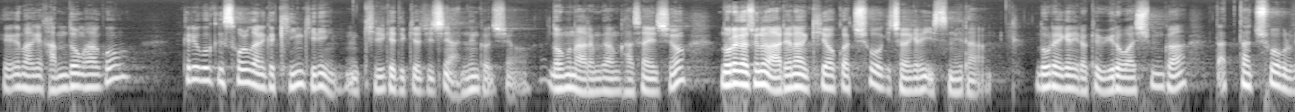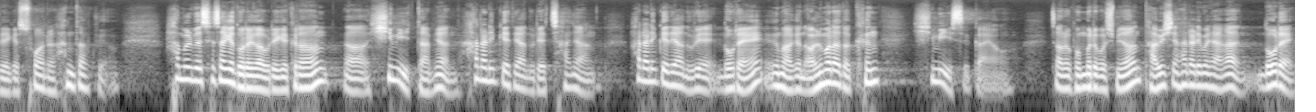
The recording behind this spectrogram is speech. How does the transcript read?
그 음악에 감동하고 그리고 그 서울 가는 그 긴 길이 길게 느껴지지 않는 거죠. 너무나 아름다운 가사이죠. 노래가 주는 아련한 기억과 추억이 저에게 있습니다. 노래에게 이렇게 위로와 쉼과 따뜻한 추억을 우리에게 소환을 한다고요. 하물며 세상의 노래가 우리에게 그런 어, 힘이 있다면 하나님께 대한 우리의 찬양, 하나님께 대한 우리의 노래, 음악은 얼마나 더 큰 힘이 있을까요? 자 오늘 본문을 보시면 다윗이 하나님을 향한 노래,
